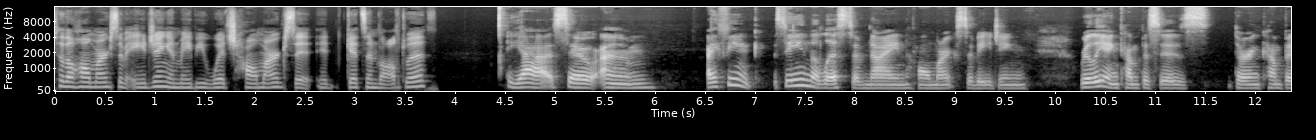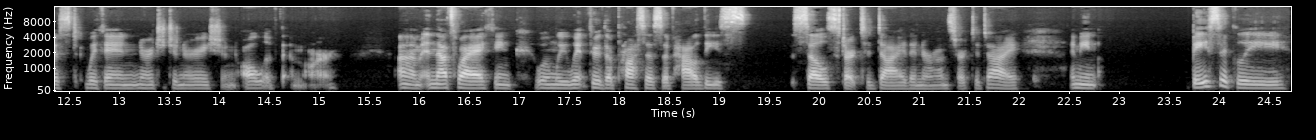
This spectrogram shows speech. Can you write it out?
to the hallmarks of aging and maybe which hallmarks it, it gets involved with? Yeah. So, um, I think seeing the list of nine hallmarks of aging really encompasses, they're encompassed within neurodegeneration. All of them are. Um, and that's why I think when we went through the process of how these cells start to die, the neurons start to die, I mean, basically,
